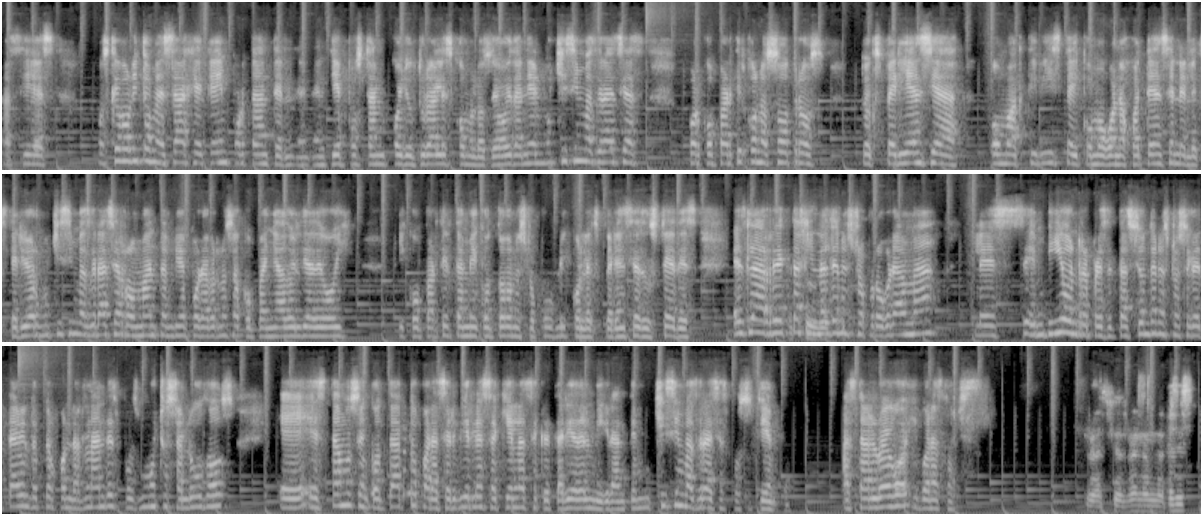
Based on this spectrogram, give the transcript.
Así es. Pues qué bonito mensaje, qué importante en, tiempos tan coyunturales como los de hoy. Daniel, muchísimas gracias por compartir con nosotros tu experiencia como activista y como guanajuatense en el exterior. Muchísimas gracias, Román, también por habernos acompañado el día de hoy y compartir también con todo nuestro público la experiencia de ustedes. Es la recta final de nuestro programa. Les envío en representación de nuestro secretario, el doctor Juan Hernández, pues muchos saludos. Eh, estamos en contacto para servirles aquí en la Secretaría del Migrante. Muchísimas gracias por su tiempo. Hasta luego y buenas noches. Gracias, buenas noches.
